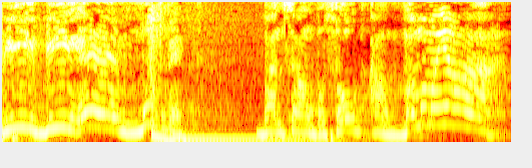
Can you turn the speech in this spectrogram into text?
BBM Movement. Bansang busog ang mamamayan.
